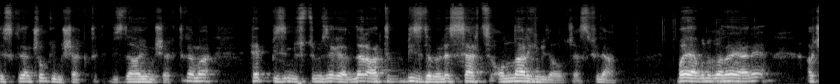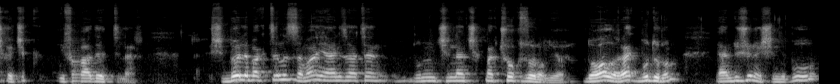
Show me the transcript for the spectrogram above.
Eskiden çok yumuşaktık. Biz daha yumuşaktık ama hep bizim üstümüze geldiler. Artık biz de böyle sert onlar gibi de olacağız filan. Baya bunu bana yani açık açık ifade ettiler. Şimdi böyle baktığınız zaman yani zaten bunun içinden çıkmak çok zor oluyor. Doğal olarak bu durum yani düşünün şimdi bu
